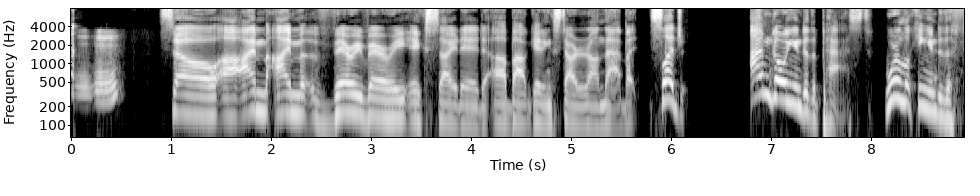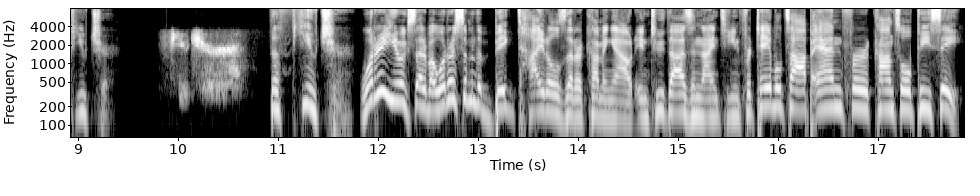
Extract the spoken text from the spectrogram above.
Mm-hmm. So uh, I'm I'm very very excited about getting started on that. But Sledge, I'm going into the past. We're looking into the future. Future. The future. What are you excited about? What are some of the big titles that are coming out in 2019 for tabletop and for console PC?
